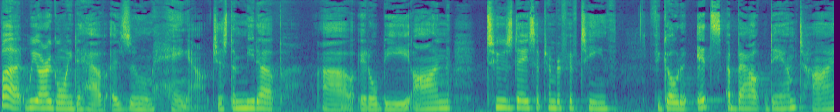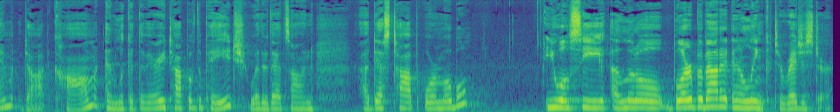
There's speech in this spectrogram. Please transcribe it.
but we are going to have a Zoom hangout, just a meetup. Uh, it'll be on Tuesday, September 15th if you go to itsaboutdamntime.com and look at the very top of the page, whether that's on a desktop or mobile, you will see a little blurb about it and a link to register.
